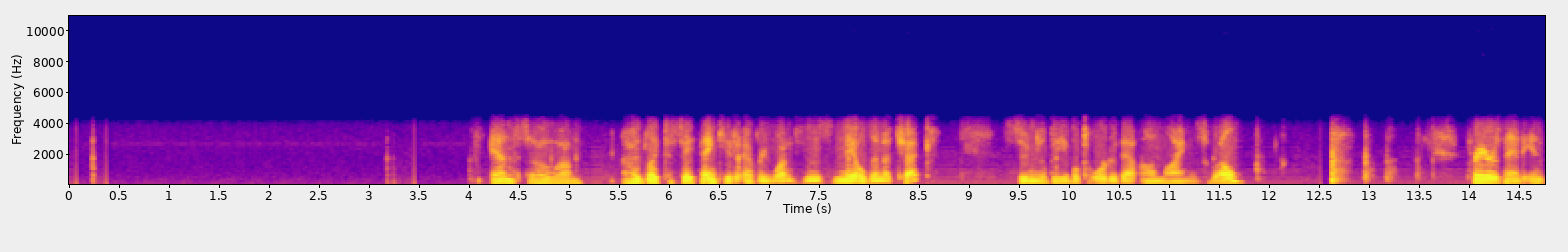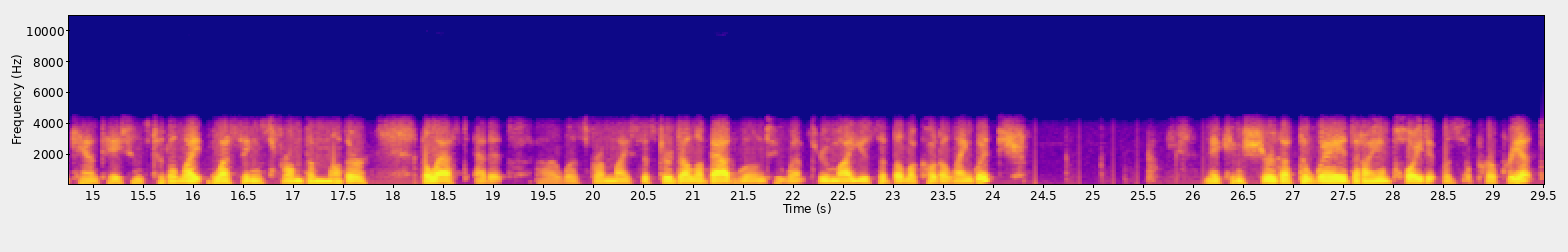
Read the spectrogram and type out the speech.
And so um, I'd like to say thank you to everyone who's mailed in a check. Soon you'll be able to order that online as well. Prayers and incantations to the light blessings from the mother. The last edit uh, was from my sister Della Badwound, who went through my use of the Lakota language making sure that the way that I employed it was appropriate.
